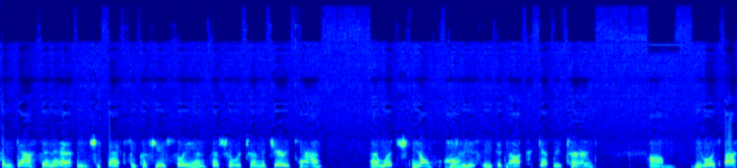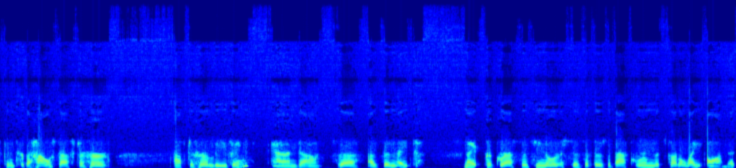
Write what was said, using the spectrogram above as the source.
some gas in it, and she thanks him profusely and says she'll return the jerry can, and which you know obviously did not get returned. Um, he goes back into the house after her after her leaving, and uh, the as the night night progresses, he notices that there's a back room that's got a light on that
